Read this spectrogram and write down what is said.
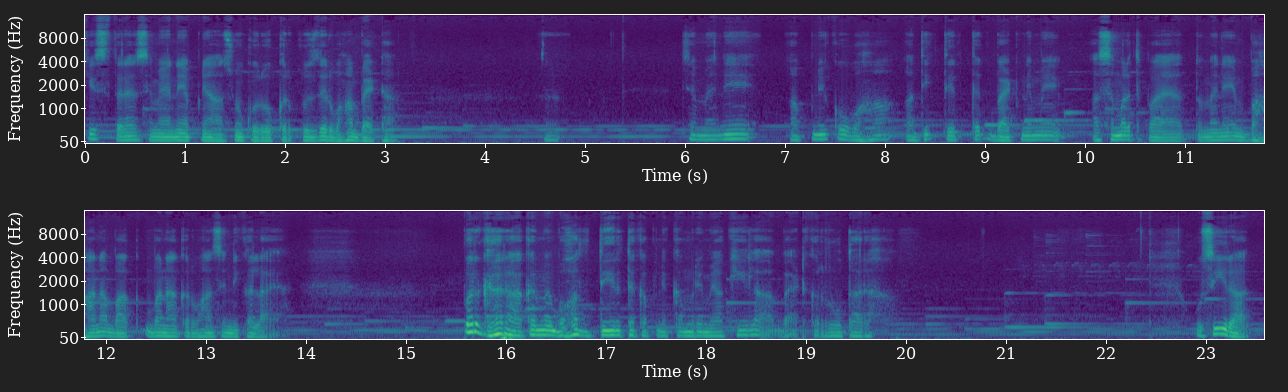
किस तरह से मैंने अपने आंसुओं को रोककर कुछ देर वहाँ बैठा जब मैंने अपने को वहाँ अधिक देर तक बैठने में असमर्थ पाया तो मैंने बहाना बनाकर वहाँ से निकल आया। पर घर आकर मैं बहुत देर तक अपने कमरे में अकेला बैठकर रोता रहा। उसी रात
